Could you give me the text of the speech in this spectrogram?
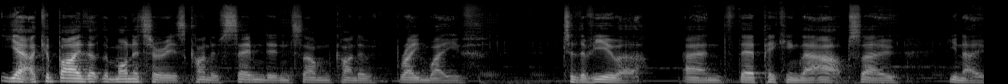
yeah, I could buy that the monitor is kind of sending some kind of brainwave to the viewer, and they're picking that up. So, you know,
